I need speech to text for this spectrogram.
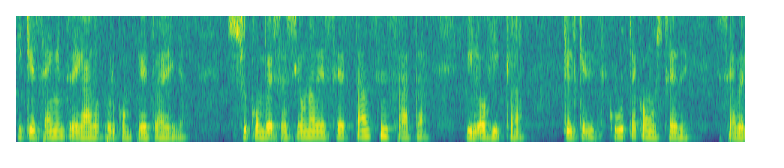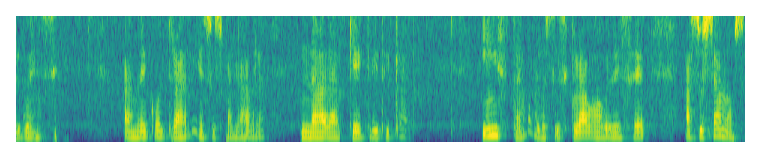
y que se han entregado por completo a ella. Su conversación ha de ser tan sensata y lógica que el que discuta con ustedes se avergüence. A no encontrar en sus palabras nada que criticar. Insta a los esclavos a obedecer a sus amos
